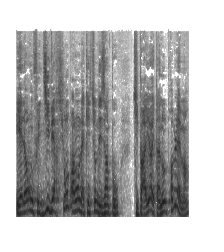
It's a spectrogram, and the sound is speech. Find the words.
Et alors on fait diversion, parlons de la question des impôts, qui par ailleurs est un autre problème. Hein.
